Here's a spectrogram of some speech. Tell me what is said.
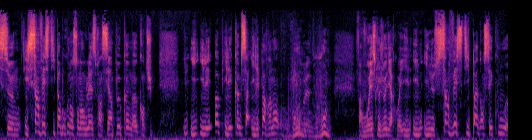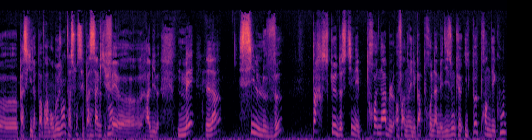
se, il s'investit pas beaucoup dans son anglaise. Enfin, c'est un peu comme euh, quand tu, il, il est hop, il est comme ça. Il est pas vraiment. Enfin, vous voyez ce que je veux dire, quoi. Il, il- il ne s'investit pas dans ses coups euh, parce qu'il n'a pas vraiment besoin. De toute façon, c'est pas ça qui fait euh, Habib. Mais là, s'il le veut, parce que Dustin est prenable, enfin non, il n'est pas prenable, mais disons qu'il peut prendre des coups,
